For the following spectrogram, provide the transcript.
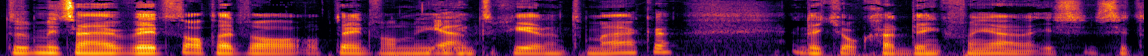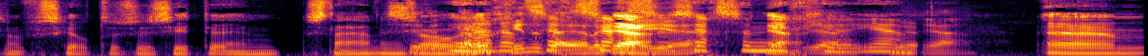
Tenminste, hij weet het altijd wel op de een of andere manier Ja. intrigerend te maken. En dat je ook gaat denken van ja, is, zit er een verschil tussen zitten en staan en zo. Ja, dat begint het zegt, eigenlijk zegt, mee, hè? zegt zijn Ja. nichtje, ja. Ja. ja. Ja. Ehm,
